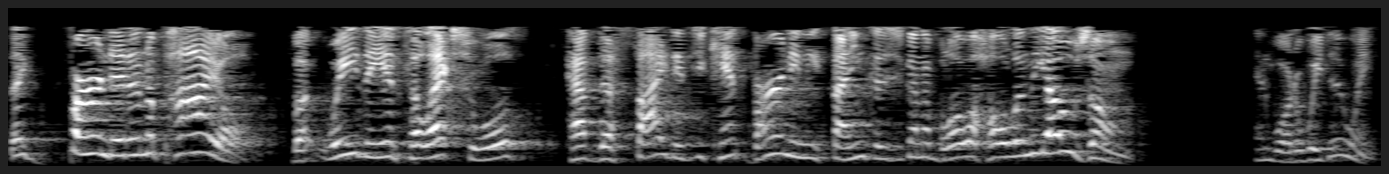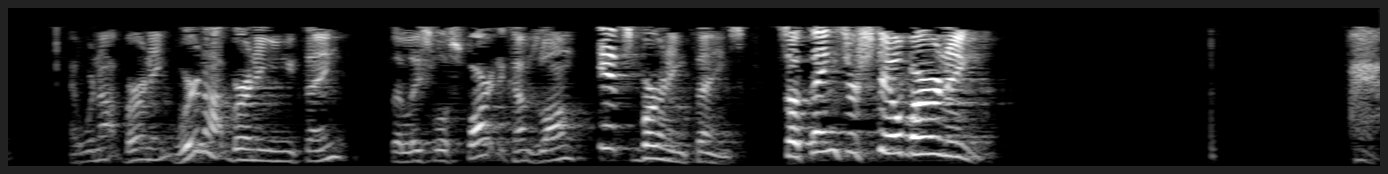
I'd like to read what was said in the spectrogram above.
They burned it in a pile. But we, the intellectuals, have decided you can't burn anything because it's going to blow a hole in the ozone. And what are we doing? And we're not burning, we're not burning anything. The least little spark that comes along, it's burning things. So things are still burning. Wow.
